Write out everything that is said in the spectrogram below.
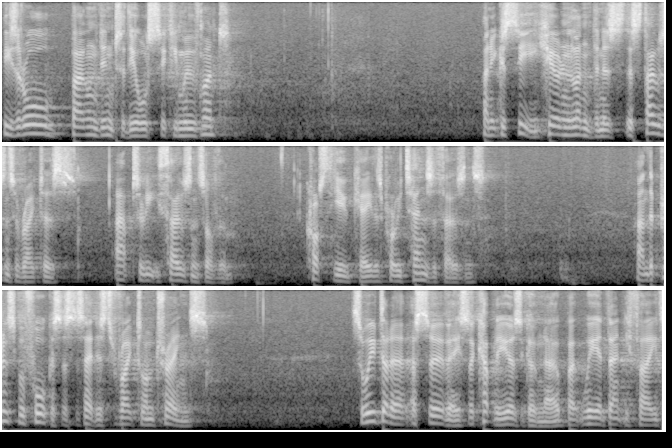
These are all bound into the all city movement. And you can see here in London, there's, there's thousands of writers absolutely thousands of them. Across the UK, there's probably tens of thousands. And the principal focus, as I said, is to write on trains. So we've done a, a survey, it's a couple of years ago now, but we identified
